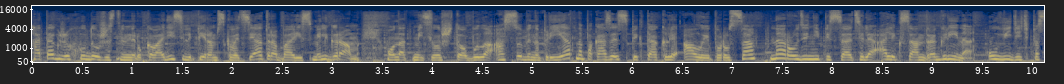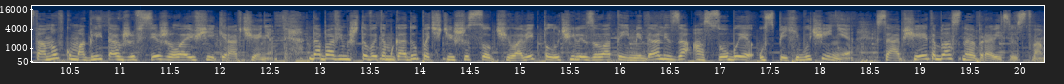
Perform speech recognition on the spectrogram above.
а также художественный руководитель Пермского театра Борис Мельграм. Он отметил, что было особенно приятно показать спектакль «Алые паруса» на родине писателя Александра Грина. Увидеть постановку могли также все желающие кировчане. Добавим, что в этом году почти 600 500 человек получили золотые медали за особые успехи в учении, сообщает областное правительство.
